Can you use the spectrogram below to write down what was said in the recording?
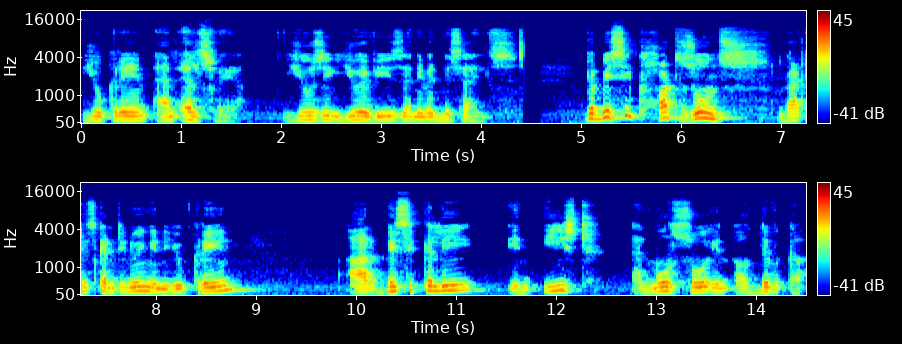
Ukraine and elsewhere using UAVs and even missiles. The basic hot zones that is continuing in Ukraine are basically in east and more so in Avdiivka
